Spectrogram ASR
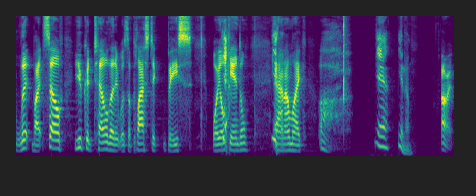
lit by itself, you could tell that it was a plastic base oil candle. yeah. And I'm like, oh Yeah, you know. all right,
